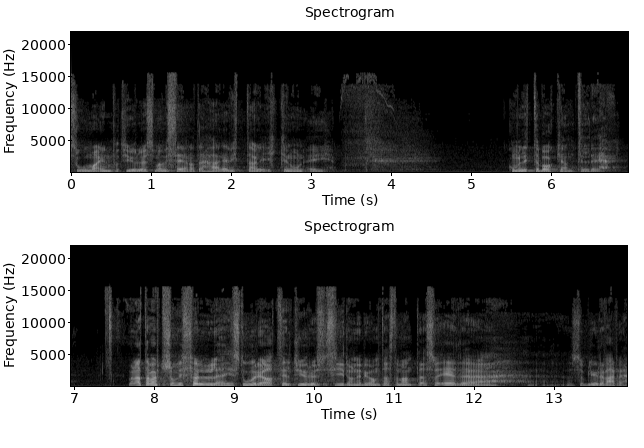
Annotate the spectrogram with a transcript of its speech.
zooma inn på Tyrus, men vi ser at det her er vitterlig ikke noen øy. Kommer litt tilbake igjen til det. Men etter hvert som vi følger historien til Tyrus og Sidon i Det gamle testamentet, så det så blir det verre.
